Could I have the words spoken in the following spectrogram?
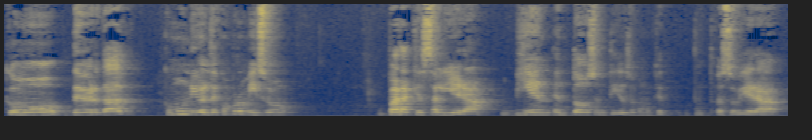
como de verdad, como un nivel de compromiso para que saliera bien en todos sentidos, o como que estuviera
